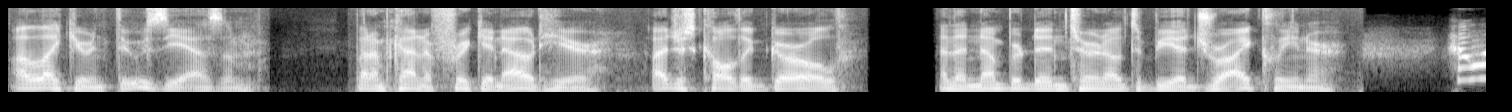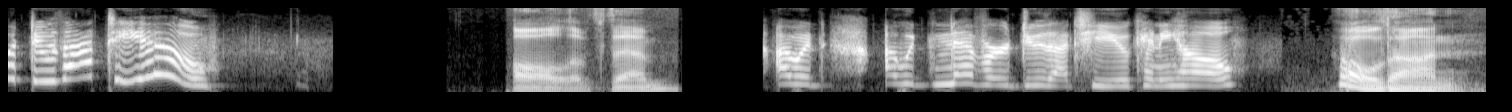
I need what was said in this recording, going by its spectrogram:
I like your enthusiasm, but I'm kind of freaking out here. I just called a girl, and the number didn't turn out to be a dry cleaner. Who would do that to you? All of them. I would I would never do that to you, Kenny Ho. Hold on.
